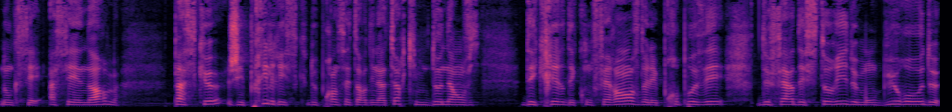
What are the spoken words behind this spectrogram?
Donc c'est assez énorme, parce que j'ai pris le risque de prendre cet ordinateur qui me donnait envie d'écrire des conférences, de les proposer, de faire des stories de mon bureau. De...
